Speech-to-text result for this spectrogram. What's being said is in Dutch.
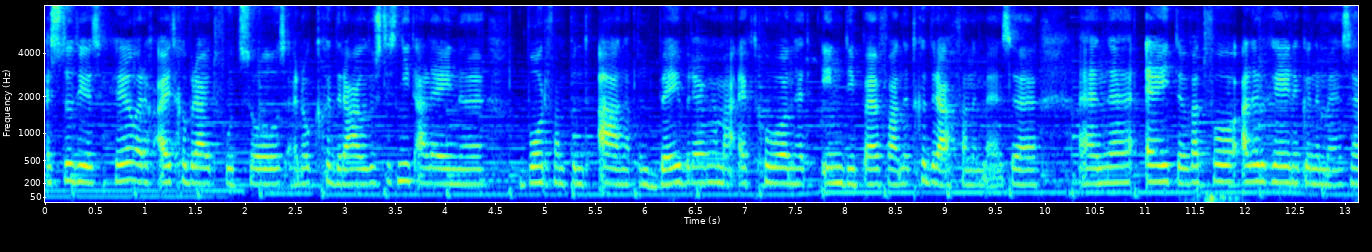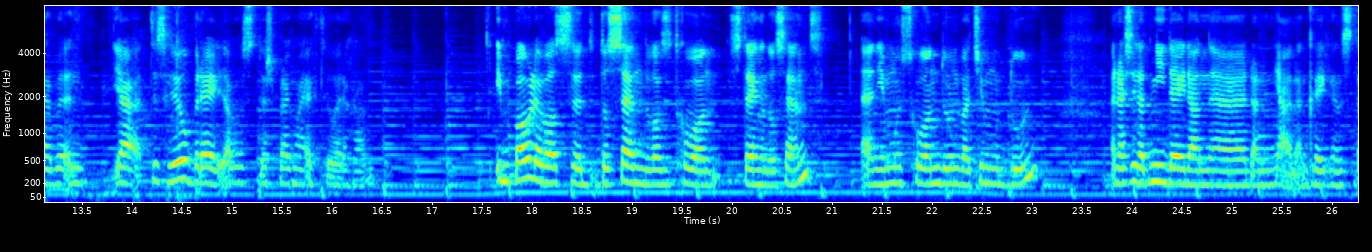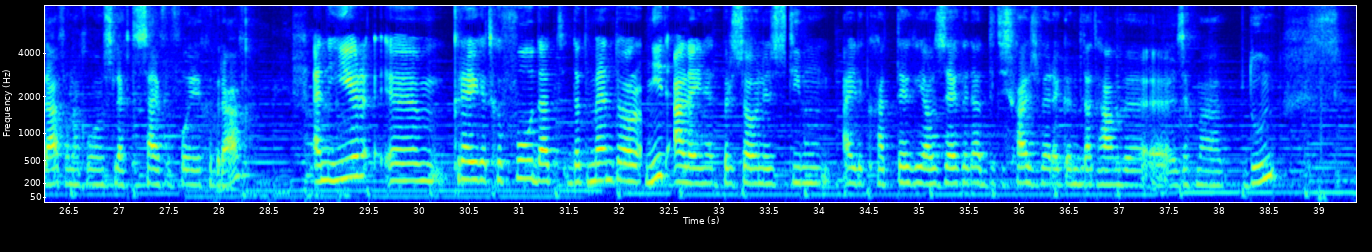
De studie is heel erg uitgebreid, voedsels en ook gedrag. Dus het is niet alleen uh, bord van punt A naar punt B brengen, maar echt gewoon het indiepen van het gedrag van de mensen. En eten, wat voor allergenen kunnen mensen hebben. En ja, het is heel breed. Dat, was, spreekt mij echt heel erg aan. In Polen was de docent was het gewoon strenge docent. En je moest gewoon doen wat je moet doen. En als je dat niet deed, dan, uh, dan, ja, dan kreeg je een straf en dan gewoon een slechte cijfer voor je gedrag. En hier um, kreeg ik het gevoel dat, dat mentor niet alleen het persoon is die eigenlijk gaat tegen jou zeggen dat dit is huiswerk en dat gaan we uh, zeg maar doen.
